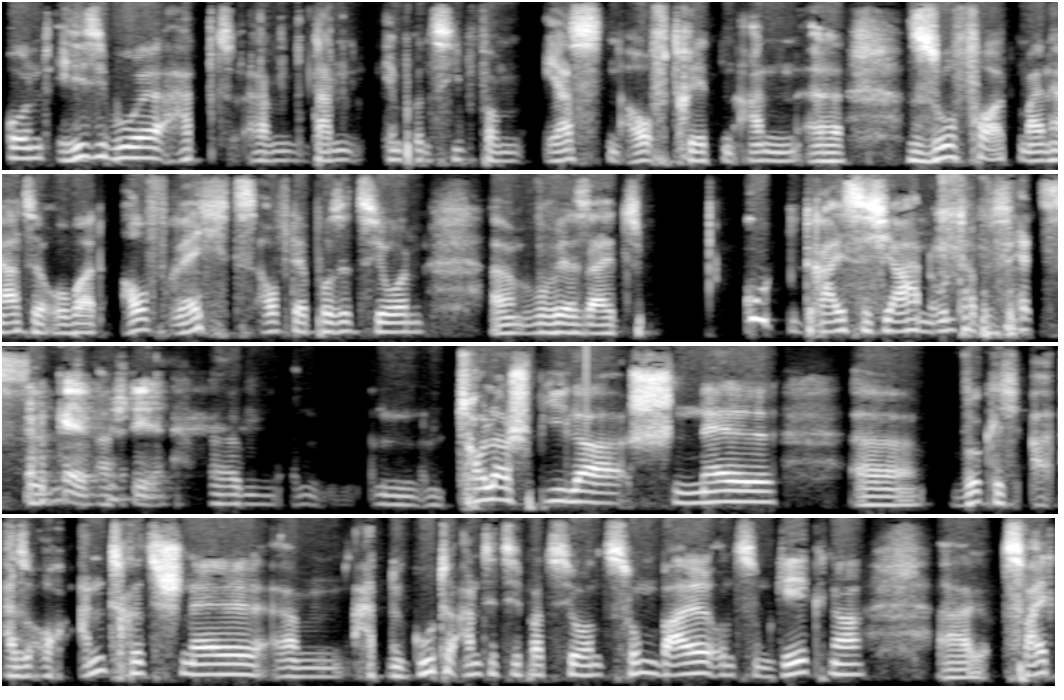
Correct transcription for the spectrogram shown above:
Und Hisibue hat ähm, dann im Prinzip vom ersten Auftreten an äh, sofort mein Herz erobert, auf rechts, auf der Position, äh, wo wir seit guten 30 Jahren unterbesetzt sind. Okay, verstehe. Ähm, ein, toller Spieler, schnell, äh, wirklich, also auch antrittsschnell, ähm, hat eine gute Antizipation zum Ball und zum Gegner, äh, Zweit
